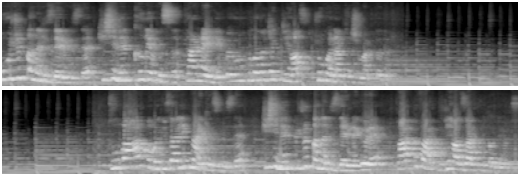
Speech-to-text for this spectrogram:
Bu vücut analizlerimizde kişinin kıl yapısı, ten rengi ve uygulanacak cihaz çok önem taşımaktadır. Tuğba Akbaba Güzellik Merkezimizde kişinin vücut analizlerine göre farklı farklı cihazlar kullanıyoruz.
